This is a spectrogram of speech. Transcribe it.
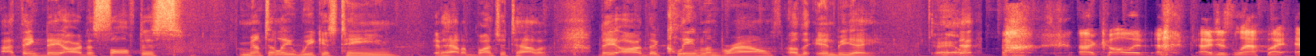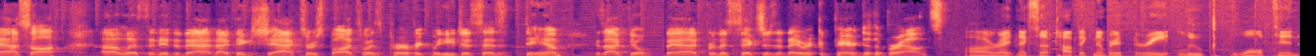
I think they are the softest, mentally weakest team that had a bunch of talent. They are the Cleveland Browns of the NBA. Damn. uh, Colin, I just laughed my ass off uh, listening to that. And I think Shaq's response was perfect, but he just says, damn, because I feel bad for the Sixers that they were compared to the Browns. All right, next up, topic number three Luke Walton.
